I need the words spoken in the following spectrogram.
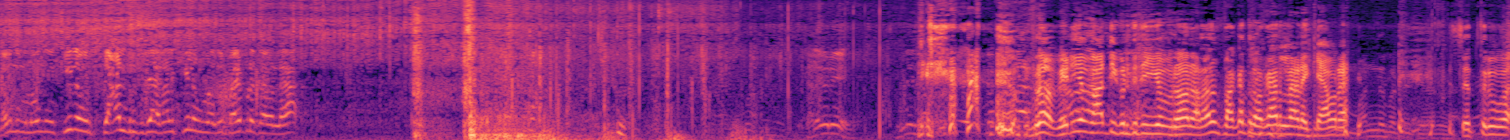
நவுந்துங்க நவுந்துங்க. கீழே ஒரு ஸ்டாண்ட் இருக்குது. அதனால கீழே விடாது பயப்பட தேவையில்ல. ப்ரோ வெடிய மாத்தி கொடுத்துட்டீங்க ப்ரோ அதனால பக்கத்துல உட்காரல கேமரா செத்துருவா.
